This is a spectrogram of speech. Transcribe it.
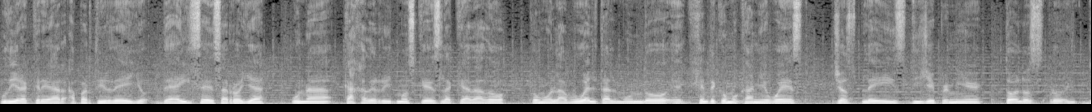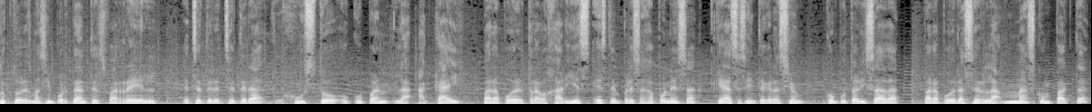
pudiera crear a partir de ello. De ahí se desarrolla una caja de ritmos que es la que ha dado como la vuelta al mundo, eh, gente como Kanye West, Just Blaze, DJ Premier, todos los productores más importantes, Farrell, etcétera, etcétera, justo ocupan la Akai para poder trabajar y es esta empresa japonesa que hace esa integración computarizada para poder hacerla más compacta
